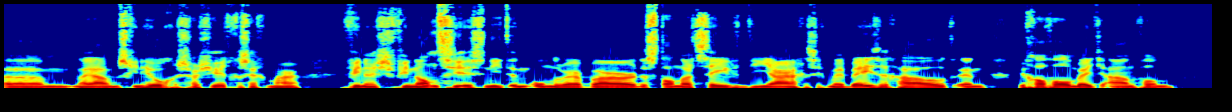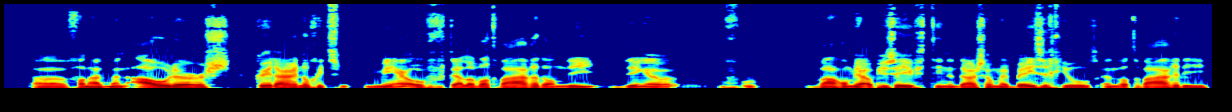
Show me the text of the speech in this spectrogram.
um, nou ja, misschien heel gechargeerd gezegd, maar financiën is niet een onderwerp waar de standaard 17-jarige zich mee bezighoudt. En je gaf al een beetje aan van, uh, vanuit mijn ouders. Kun je daar nog iets meer over vertellen? Wat waren dan die dingen waarom jij op je 17e daar zo mee bezig hield? En wat waren die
